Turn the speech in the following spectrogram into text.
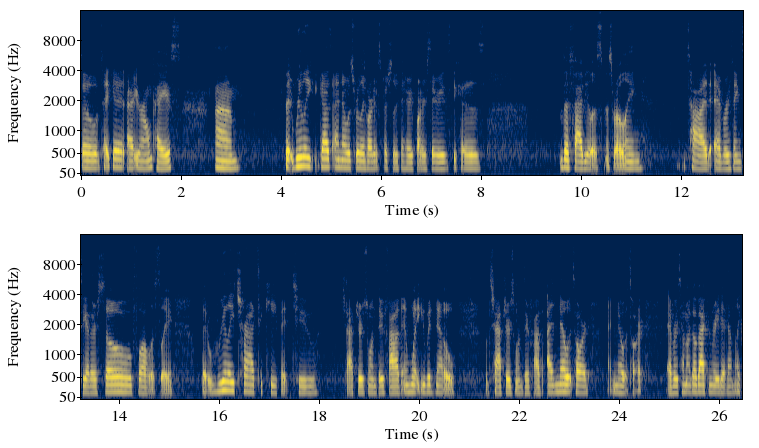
So take it at your own pace. Um, but really, guys, I know it's really hard, especially with the Harry Potter series, because the fabulous Miss Rowling tied everything together so flawlessly. But really try to keep it to chapters one through five and what you would know with chapters one through five. I know it's hard. I know it's hard. Every time I go back and read it, I'm like,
